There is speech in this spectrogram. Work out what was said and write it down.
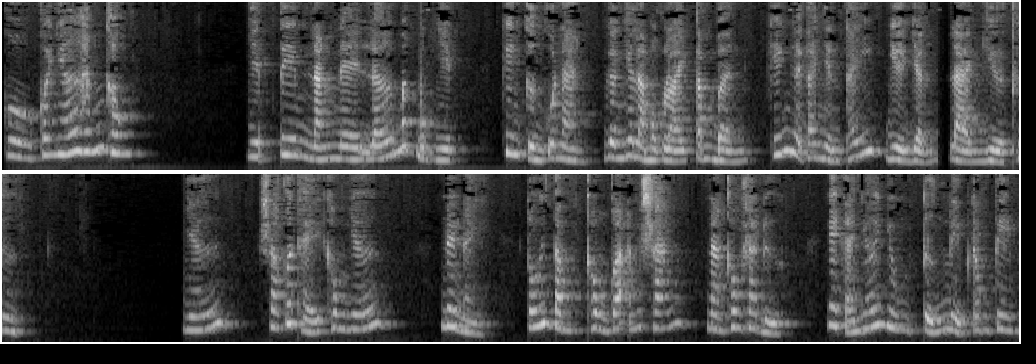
Cô có nhớ hắn không? Nhịp tim nặng nề lỡ mất một nhịp, kiên cường của nàng gần như là một loại tâm bệnh, khiến người ta nhìn thấy vừa giận lại vừa thương. Nhớ, sao có thể không nhớ? Nơi này, tối tâm không có ánh sáng, nàng không ra được. Ngay cả nhớ nhung tưởng niệm trong tim,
